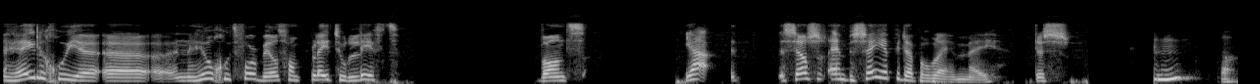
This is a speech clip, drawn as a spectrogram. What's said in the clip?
hele goede, eh, een heel goed voorbeeld van play to lift. Want ja, zelfs als NPC heb je daar problemen mee. Dus Mhm. Ja.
